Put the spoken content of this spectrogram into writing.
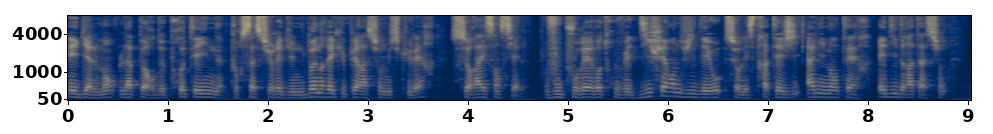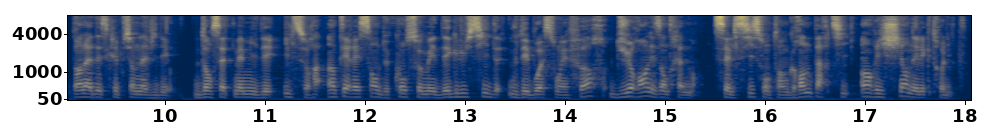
Également, l'apport de protéines pour s'assurer d'une bonne récupération musculaire sera essentiel. Vous pourrez retrouver différentes vidéos sur les stratégies alimentaires et d'hydratation dans la description de la vidéo. Dans cette même idée, il sera intéressant de consommer des glucides ou des boissons efforts durant les entraînements. Celles-ci sont en grande partie enrichies en électrolytes.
